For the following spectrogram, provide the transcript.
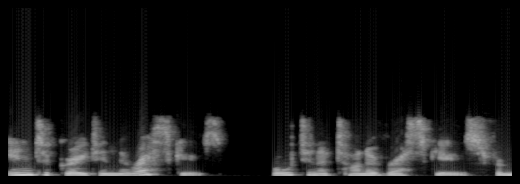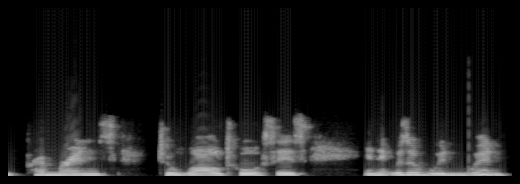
integrate in the rescues, brought in a ton of rescues from Premarins to wild horses, and it was a win win.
